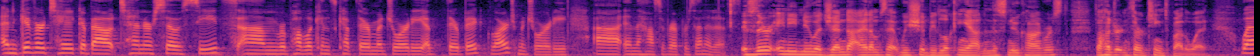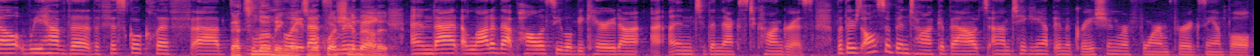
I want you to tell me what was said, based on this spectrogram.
and give or take about ten or so seats. Um, Republicans kept their majority, uh, their big, large majority, uh, in the House of Representatives. Is there any new agenda items that we should be looking at in this new Congress? The 113th, by the way. Well, we have the the fiscal cliff. Uh, that's looming. That's, that's no question looming. about it. And that a lot of that policy will be carried on uh, into the next Congress. But there's also been talk about um, taking up immigration reform, for example.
